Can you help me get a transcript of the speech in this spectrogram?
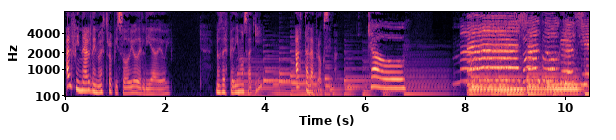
al final de nuestro episodio del día de hoy. Nos despedimos aquí. Hasta la próxima. Chao. Más alto que el cielo.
